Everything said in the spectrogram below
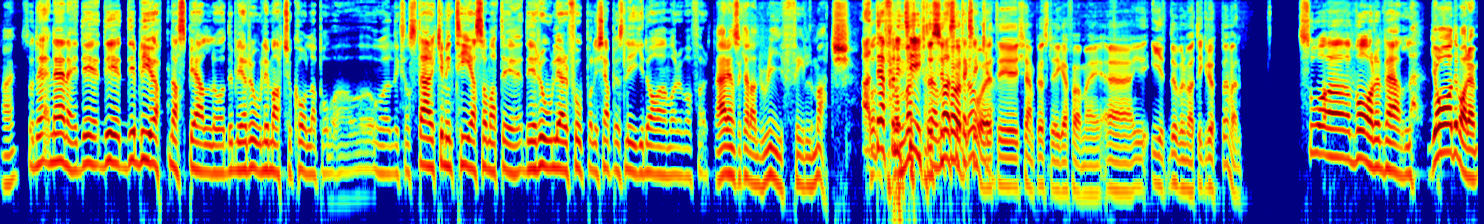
nej. Så det, nej nej, det, det, det blir ju öppna spjäll och det blir en rolig match att kolla på. Och, och liksom stärker min tes om att det, det är roligare fotboll i Champions League idag än vad det var förut. Det här är en så kallad refill-match. Ja, De- definitivt. De möttes ju förra klicka. året i Champions League för mig, eh, i ett dubbelmöte i gruppen väl? Så eh, var det väl. Ja det var det,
